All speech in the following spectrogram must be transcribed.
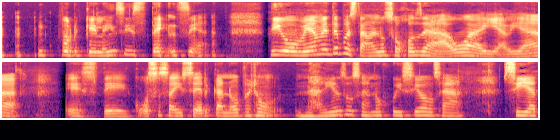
por qué la insistencia. Digo, obviamente pues estaban los ojos de agua y había este, cosas ahí cerca, ¿no? Pero nadie en su sano juicio, o sea, si ya,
